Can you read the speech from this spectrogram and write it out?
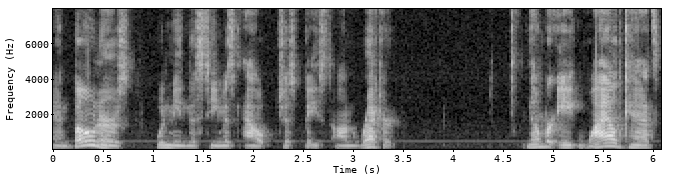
and Boners would mean this team is out just based on record. Number 8, Wildcats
